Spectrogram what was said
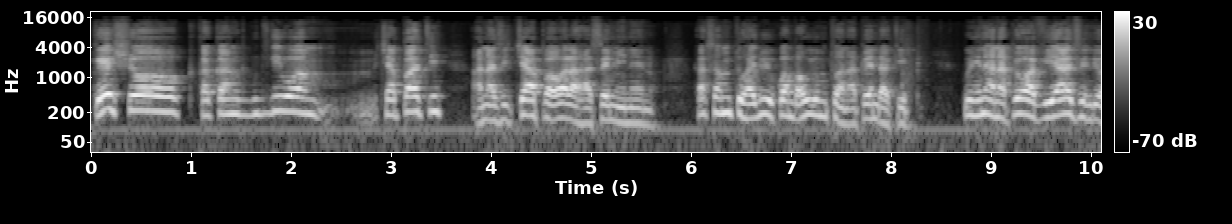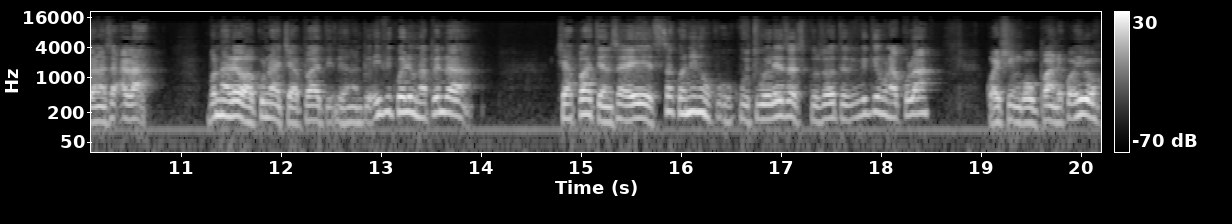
Kesho kakangiwa chapati anazichapa wala hasemi neno. Sasa mtu hajui kwamba huyu mtu anapenda kipi. Mwingine anapewa viazi ndio anasema la mbona leo hakuna chapati? Ndio anaambiwa hivi kweli unapenda chapati? Anasema eh sasa kwa nini kutueleza siku zote? Vikiri unakula kwa shingo upande. Kwa hiyo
